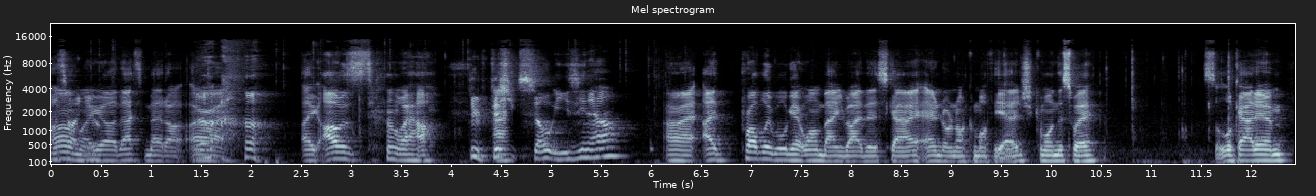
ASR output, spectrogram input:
That's oh my knew. god, that's meta. All right, like I was. wow. Dude, fishing's so easy now. All right, I probably will get one banged by this guy and or knock him off the edge. Come on this way. So look at him.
